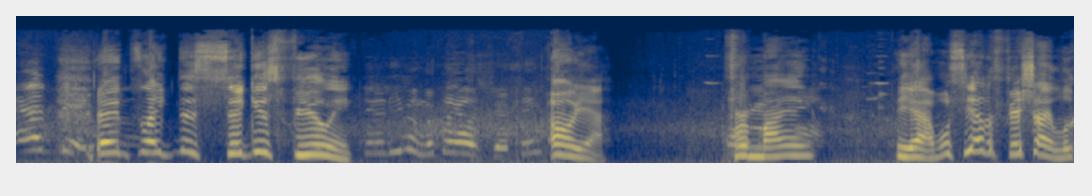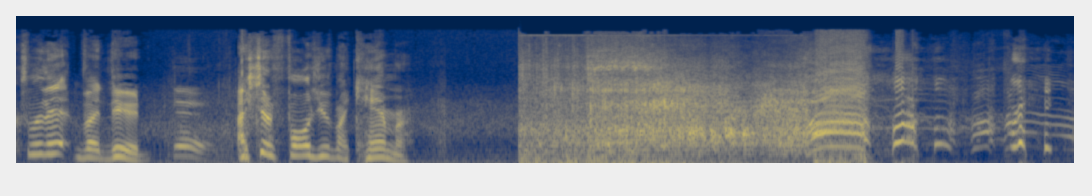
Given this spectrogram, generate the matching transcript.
epic. It's like the sickest feeling. Did it even look like I was drifting? Oh yeah. Oh For Oh my God. yeah, we'll see how the fisheye looks with it, but dude, Dude. I should have followed you with my camera.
